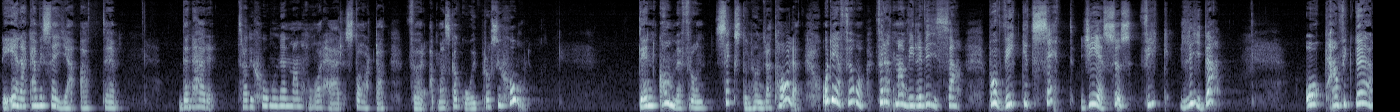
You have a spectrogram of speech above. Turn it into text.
Det ena kan vi säga att eh, den här traditionen man har här startat för att man ska gå i procession. Den kommer från 1600-talet och det är för, för att man ville visa på vilket sätt Jesus fick lida. Och han fick dö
